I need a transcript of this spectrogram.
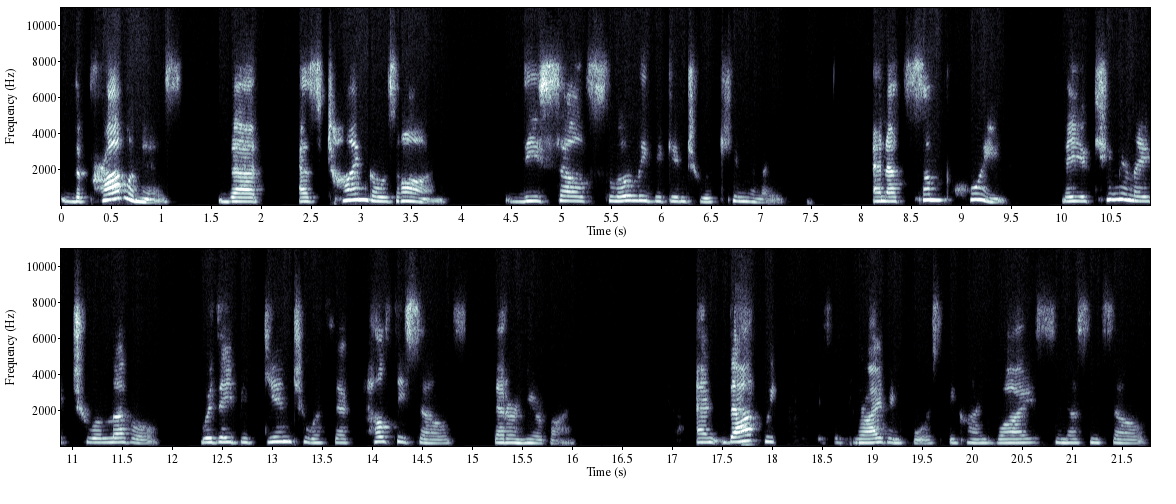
The problem is that as time goes on, these cells slowly begin to accumulate. And at some point, they accumulate to a level where they begin to affect healthy cells that are nearby. And that we is the driving force behind why senescent cells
